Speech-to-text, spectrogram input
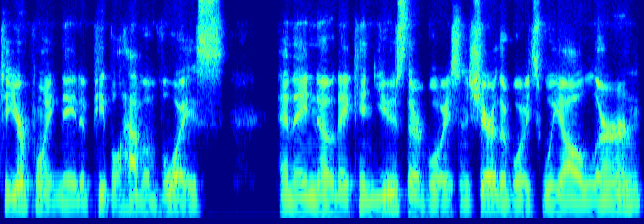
to your point nate if people have a voice and they know they can use their voice and share their voice we all learn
